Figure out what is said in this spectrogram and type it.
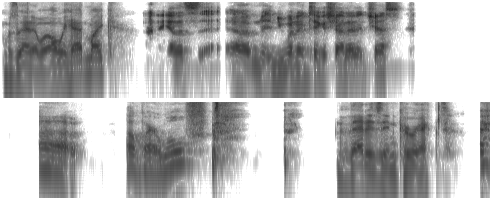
Was that all we had, Mike? Yeah, that's. Um, you want to take a shot at it, Jess? Uh, a werewolf. That is incorrect. And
